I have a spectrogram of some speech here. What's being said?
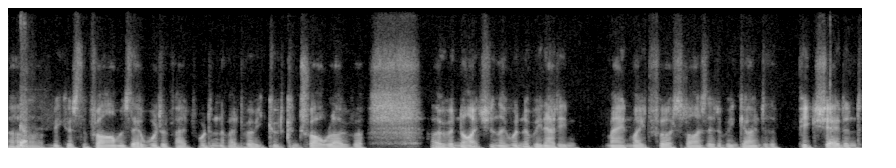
Uh, Yeah. Because the farmers there would have had wouldn't have had very good control over over nitrogen. They wouldn't have been adding man-made fertilizer. They'd have been going to the pig shed and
